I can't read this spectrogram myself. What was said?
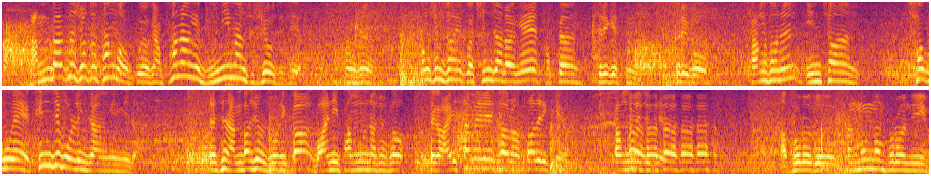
안 받으셔도 상관없고요. 그냥 편하게 문의만 주셔도 되세요. 그럼 성심성의껏 친절하게 답변 드리겠습니다. 그리고 장소는 인천 서구의 핀즈 볼링장입니다. 레슨 안 받으셔도 좋으니까 많이 방문하셔서 제가 아이스 아메리카노 써드릴게요. 방문해주세요. 앞으로도 강문건 프로님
